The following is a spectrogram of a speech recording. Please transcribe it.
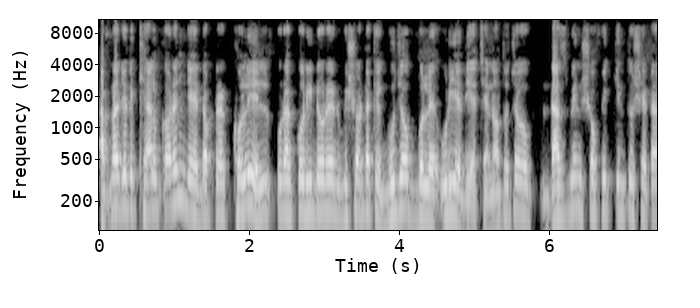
আপনারা যদি খেয়াল করেন যে ডক্টর খলিল পুরা করিডোরের বিষয়টাকে গুজব বলে উড়িয়ে দিয়েছেন অথচ ডাস্টবিন শফিক কিন্তু সেটা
